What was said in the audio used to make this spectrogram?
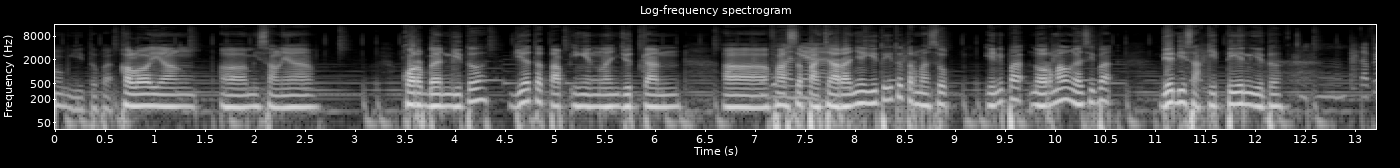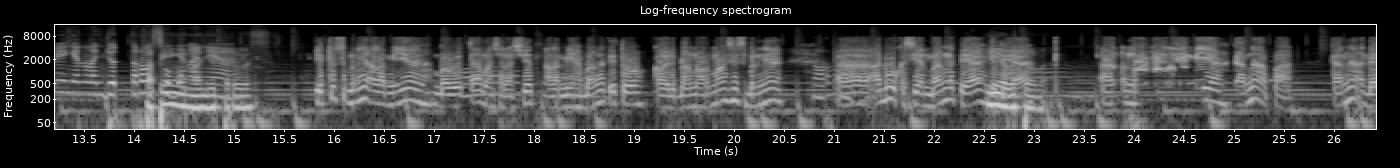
Oh begitu Pak. Kalau yang eh, misalnya korban gitu, dia tetap ingin melanjutkan eh, fase pacarannya gitu, itu termasuk ini Pak normal nggak sih Pak? Dia disakitin gitu. Tapi ingin lanjut terus tapi ingin lanjut terus. itu sebenarnya alamiah Mbak Wita Oh, Mas Rashid oke. alamiah banget itu kalau dibilang normal sih sebenarnya Normal. uh, aduh kesian banget ya Iya gitu ya betul Pak. Uh, normal alamiah karena apa karena ada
